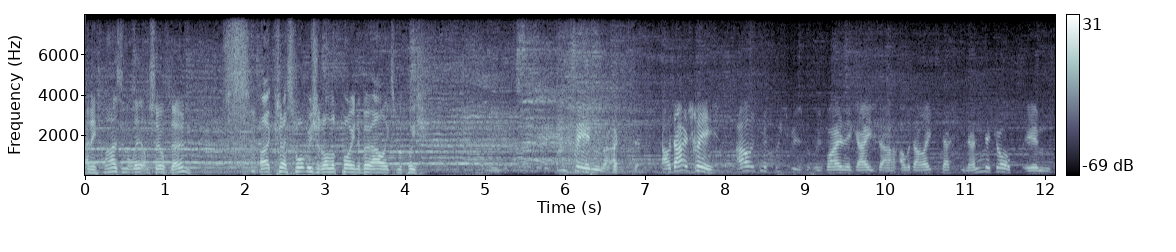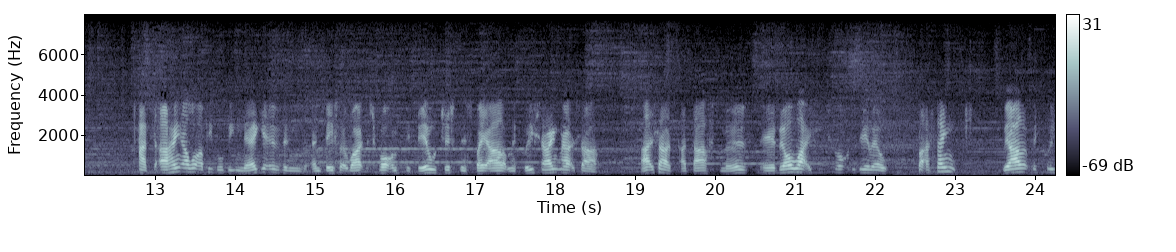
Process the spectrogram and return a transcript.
and he hasn't let himself down. Uh, Chris, what was your other point about Alex McLeish? Um, I, I would actually, Alex McLeish was, was one of the guys that I, would have liked to have seen in the job. Um, I, I, think a lot of people being negative and, and basically want Scotland to fail just in spite of Alex McLeish. I think that's a that's a, a daft move. Uh, we all want to see Scotland do well, but I think with Alex McLeish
